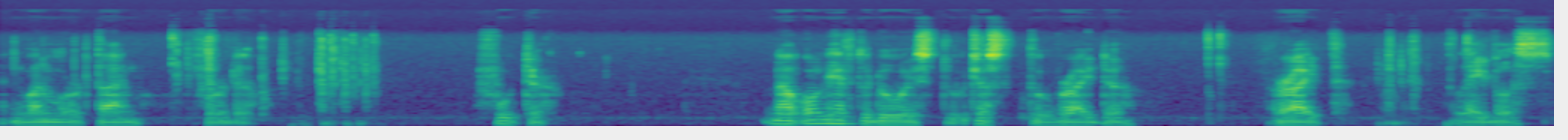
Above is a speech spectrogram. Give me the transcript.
And one more time for the footer. Now all we have to do is to just to write the right labels.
